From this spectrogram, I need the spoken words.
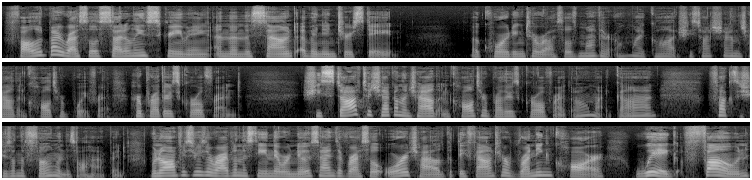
Followed by Russell suddenly screaming and then the sound of an interstate according to Russell's mother. Oh my God. She stopped to check on the child and called her boyfriend, her brother's girlfriend. She stopped to check on the child and called her brother's girlfriend. Oh my God. Fuck, so she was on the phone when this all happened. When officers arrived on the scene, there were no signs of Russell or a child, but they found her running car, wig, phone,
